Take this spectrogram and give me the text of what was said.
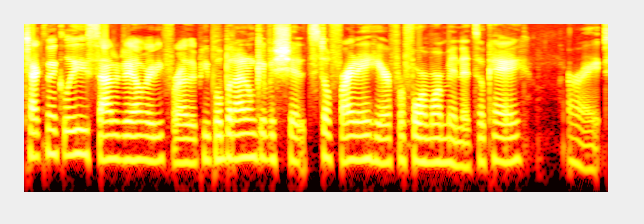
technically Saturday already for other people, but I don't give a shit. It's still Friday here for four more minutes, okay? All right.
